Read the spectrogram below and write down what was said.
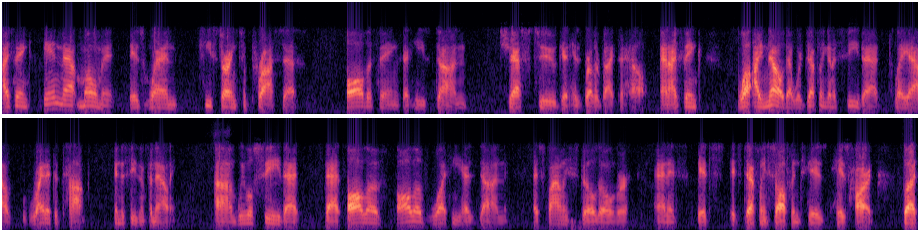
I think in that moment is when he's starting to process all the things that he's done just to get his brother back to hell. And I think well, I know that we're definitely going to see that play out right at the top in the season finale. Um, we will see that that all of all of what he has done has finally spilled over, and it's it's it's definitely softened his his heart. But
